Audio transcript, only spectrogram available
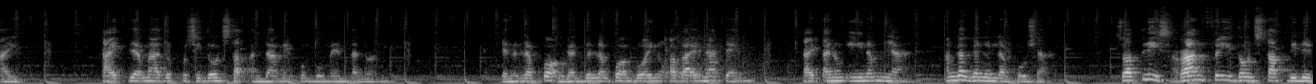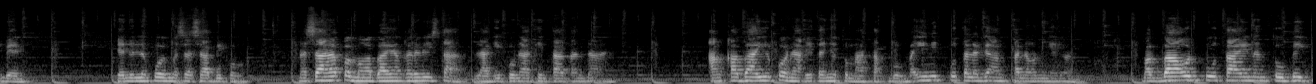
5. Kahit llamado po si Don't Stop, ang dami pong bumenta doon. Ganun lang po, hanggang doon lang po ang buhay ng kabayo natin. Kahit anong inam niya, hanggang ganun lang po siya. So at least, run free, don't stop believing. Yan lang po yung masasabi ko. Na sana po mga bayang karerista, lagi po natin tatandaan. Ang kabayo po, nakita nyo tumatakbo. Mainit po talaga ang panahon ngayon. Magbaon po tayo ng tubig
